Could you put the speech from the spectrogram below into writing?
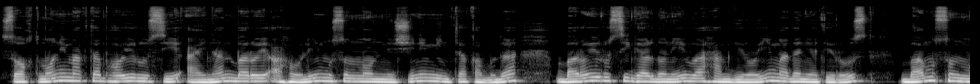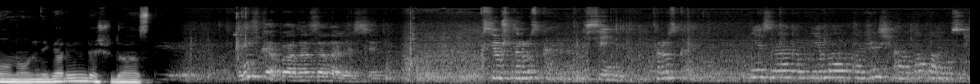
ساختمان مکتب های روسی عینا برای اهالی مسلمان نشین منطقه بوده برای روسی گردانی و همگیرایی مدنیت روس به مسلمانان نگرانده شده است. какая по национальности? Ксюша ты русская? Ксения, ты русская? Не знаю, у меня мама таджичка, а папа русский.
